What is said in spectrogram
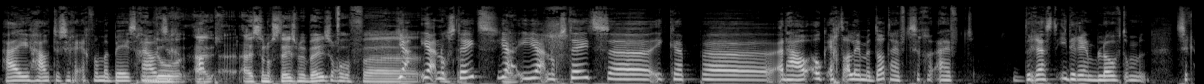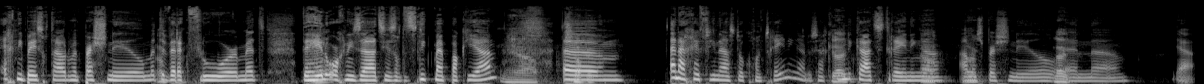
hij houdt er zich echt wel mee bezig. Hij bedoel, zich hij, hij is er nog steeds mee bezig? Of, eh, Ja, ja, nog steeds. Ja, Leuk. ja nog steeds. Eh, ik heb, en houdt ook echt alleen met dat. Hij heeft, zich, hij heeft de rest iedereen beloofd om zich echt niet bezig te houden met personeel, met de werkvloer, met de hele organisatie. Dus dat is niet mijn pakje aan. Ja. Ehm, en hij geeft hiernaast ook gewoon trainingen. Dus Kijk. communicatietrainingen Ja, aan leuk. ons personeel. Leuk. En eh, ja,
